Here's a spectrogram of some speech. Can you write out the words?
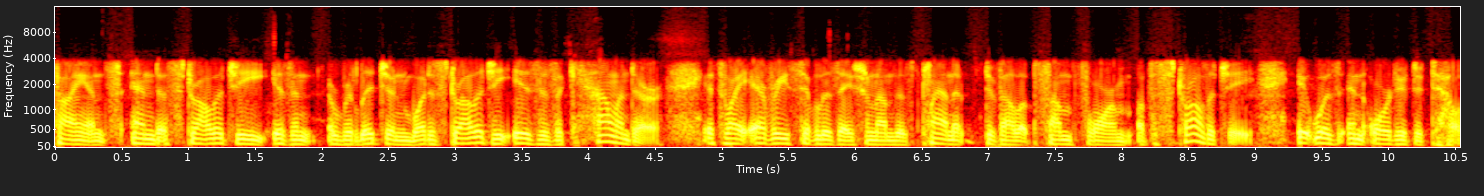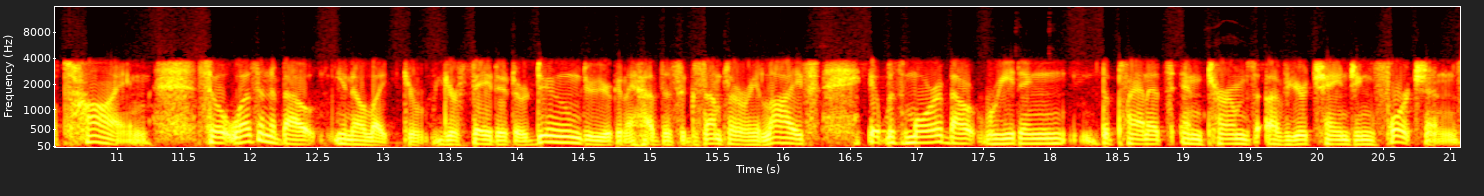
science, and astrology isn't a religion. What astrology is is a calendar. It's why every civilization on this planet developed some form of astrology. It was in order to tell time. So it wasn't about you know like you're, you're fated or doomed or you're going to have this exemplary life. It was more about reading the planets in terms of your changing fortunes.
